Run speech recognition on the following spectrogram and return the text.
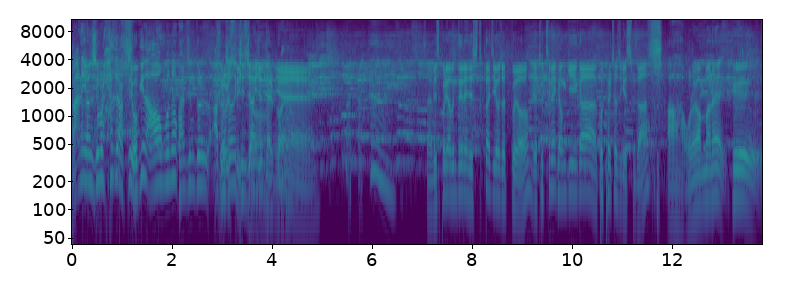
많이 연습을 하더라도 여기 나오면은 관중들 그럴 앞에서는 수 긴장이. 좀 될 거예요. 예. 자 미스코리아 분들은 이제 시투까지 이어졌고요. 이제 두 팀의 경기가 곧 펼쳐지겠습니다. 아 오래간만에 그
